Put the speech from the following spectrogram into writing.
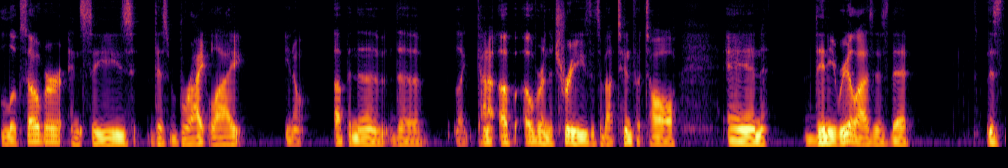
looks over and sees this bright light, you know, up in the the like kind of up over in the trees. It's about ten foot tall, and then he realizes that this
